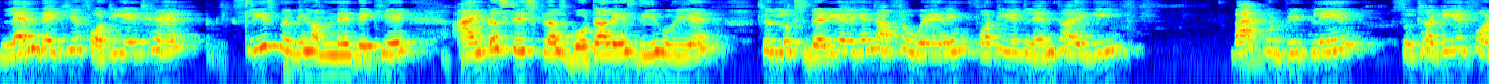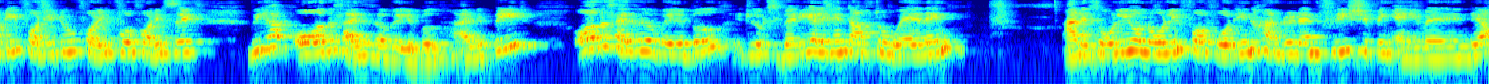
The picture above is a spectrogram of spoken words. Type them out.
length देखिए 48 है स्लीव में भी हमने देखिए anchor stitch plus gota lace दी हुई है so it looks very elegant after wearing 48 length आएगी back would be plain so 38 40 42 44 46 we have all the sizes available i repeat all the sizes available it looks very elegant after wearing and it's only on only for 1400 and free shipping anywhere in india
